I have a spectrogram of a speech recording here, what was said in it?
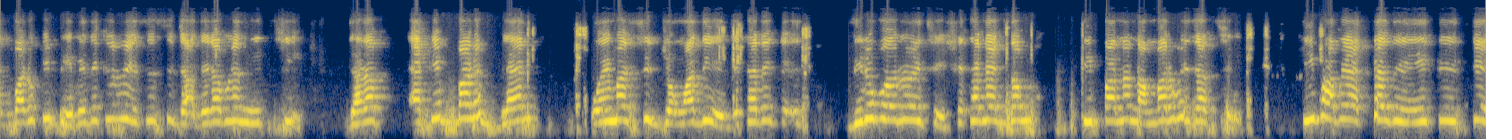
একবারও কি ভেবে দেখলেন এসএসসি যাদের আমরা নিচ্ছি? যারা একেবারে ব্ল্যাঙ্ক সিট জমা দিয়ে যেখানে জিরো রয়েছে সেখানে একদম তিপ্পান্ন নাম্বার হয়ে যাচ্ছে। কীভাবে একটা কে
